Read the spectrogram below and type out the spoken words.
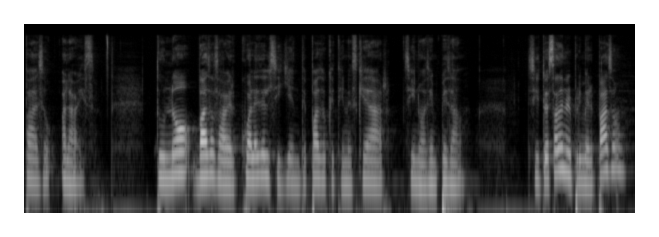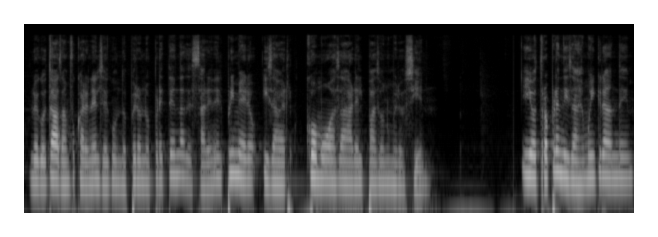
paso a la vez. Tú no vas a saber cuál es el siguiente paso que tienes que dar si no has empezado. Si tú estás en el primer paso, luego te vas a enfocar en el segundo, pero no pretendas estar en el primero y saber cómo vas a dar el paso número 100. Y otro aprendizaje muy grande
